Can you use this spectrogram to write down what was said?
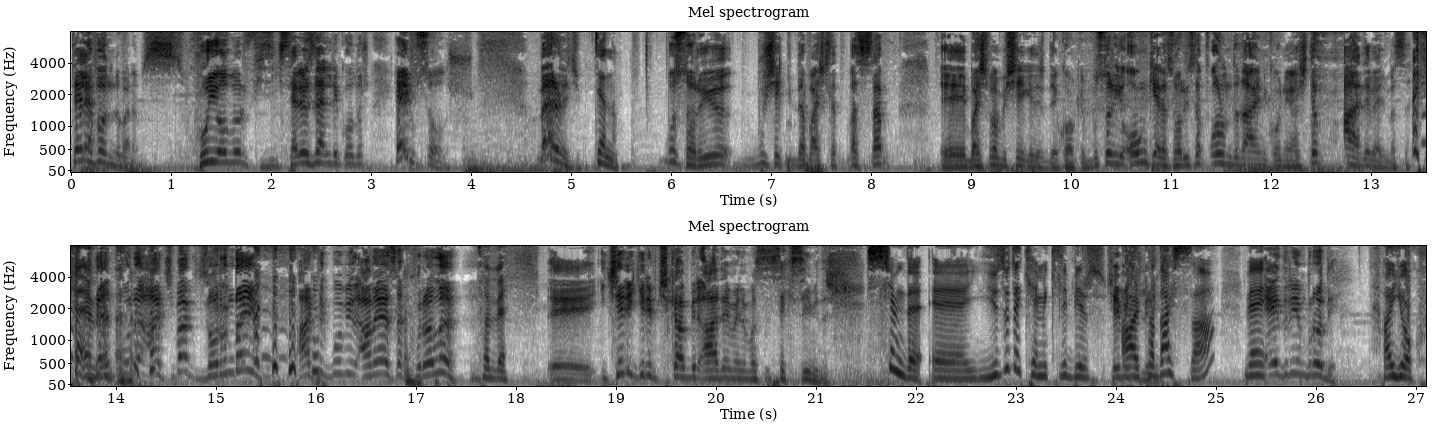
telefon numaramız. Huy olur, fiziksel özellik olur. Hepsi olur. Merveciğim Canım. bu soruyu bu şekilde başlatmazsam e, başıma bir şey gelir diye korkuyorum. Bu soruyu 10 kere soruysam onunda da aynı konuyu açtım. Adem elması. Ben bunu açmak zorundayım. Artık bu bir anayasa kuralı. Tabii. E, içeri girip çıkan bir Adem elması seksi midir? Şimdi e, yüzü de kemikli bir Kemikli. arkadaşsa ve Adrian Brody. Ha yok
